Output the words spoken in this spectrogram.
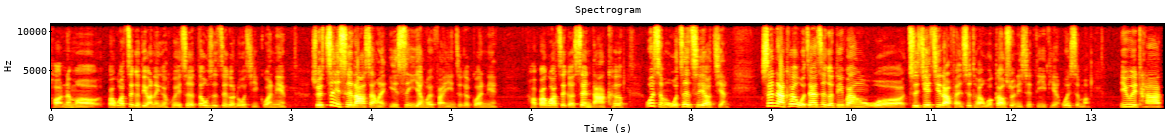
好，那么包括这个地方的一个回撤都是这个逻辑观念，所以这次拉上来也是一样会反映这个观念。好，包括这个森达科，为什么我这次要讲？森达科，我在这个地方，我直接接到粉丝团，我告诉你是低点，为什么？因为它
